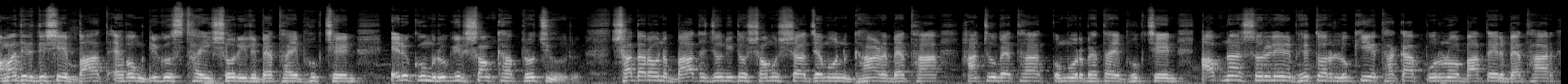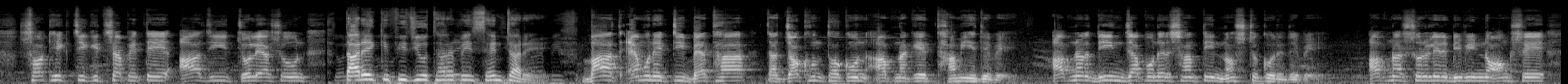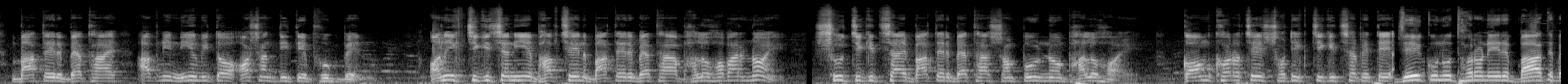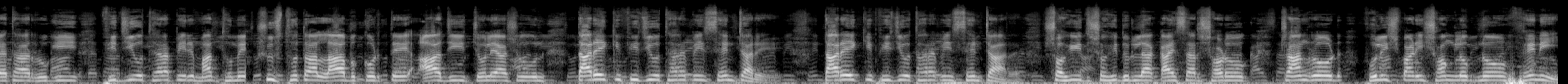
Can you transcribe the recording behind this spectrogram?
আমাদের দেশে বাত এবং দীর্ঘস্থায়ী শরীর ব্যথায় ভুগছেন এরকম রোগীর সংখ্যা প্রচুর। সাধারণ বাতজনিত সমস্যা যেমন ঘাড় ব্যথা, হাঁটু ব্যথা, কোমর ব্যথায় ভুগছেন, আপনার শরীরের ভেতর লুকিয়ে থাকা পূর্ণ বাতের ব্যথার সঠিক চিকিৎসা পেতে আজই চলে আসুন তারেক ফিজিওথেরাপি সেন্টারে। বাত এমন একটি ব্যথা যা যখন তখন আপনাকে থামিয়ে দেবে। আপনার দিন যাপনের শান্তি নষ্ট করে দেবে। আপনার শরীরের বিভিন্ন অংশে বাতের ব্যথায় আপনি নিয়মিত অশান্তিতে ভুগবেন। অনেক চিকিৎসা নিয়ে ভাবছেন বাতের ব্যথা ভালো হবার নয়। সুচিকিৎসায় বাতের ব্যথা সম্পূর্ণ ভালো হয়। কম খরচে সঠিক চিকিৎসা পেতে যে কোনো ধরনের বাত ব্যথার রোগী ফিজিওথেরাপির মাধ্যমে সুস্থতা লাভ করতে আজই চলে আসুন তারেক ফিজিওথেরাপি সেন্টারে। তারেক ফিজিওথেরাপি সেন্টার, শহীদ শহীদুল্লাহ কায়সার সড়ক ট্রাং রোড, পুলিশপাড়ি সংলগ্ন ফেনী।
